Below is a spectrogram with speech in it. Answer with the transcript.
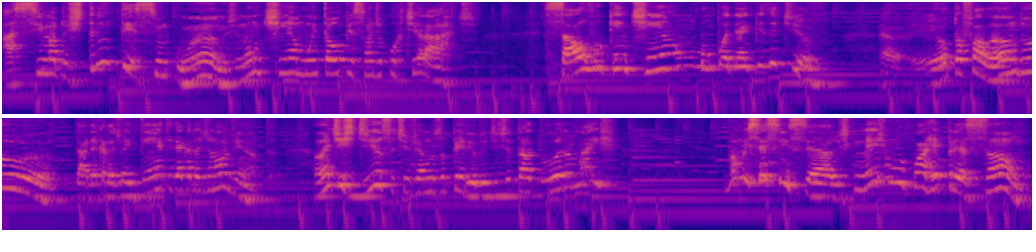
acima dos 35 anos não tinha muita opção de curtir arte, salvo quem tinha um bom poder aquisitivo. É, eu tô falando da década de 80 e década de 90. Antes disso, tivemos o período de ditadura, mas vamos ser sinceros, que mesmo com a repressão,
